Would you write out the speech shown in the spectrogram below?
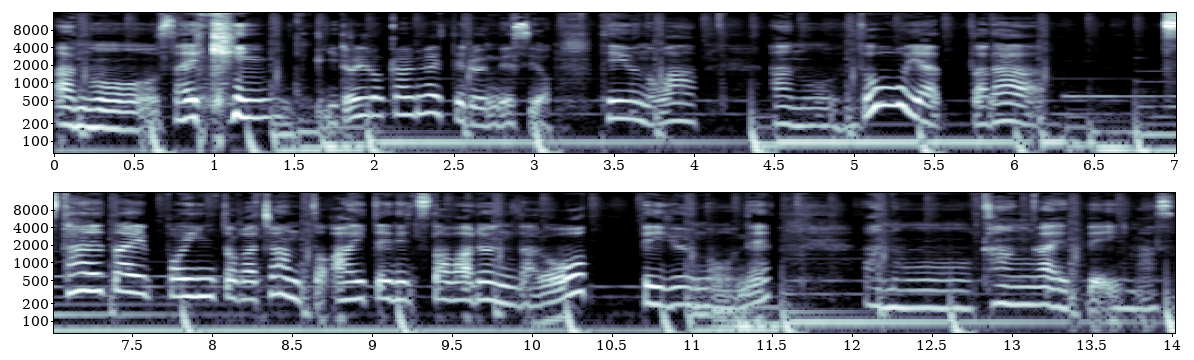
あの最近いろいろ考えてるんですよ。っていうのはあのどうやったら伝えたいポイントがちゃんと相手に伝わるんだろうっていうのをね、あの考えています。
